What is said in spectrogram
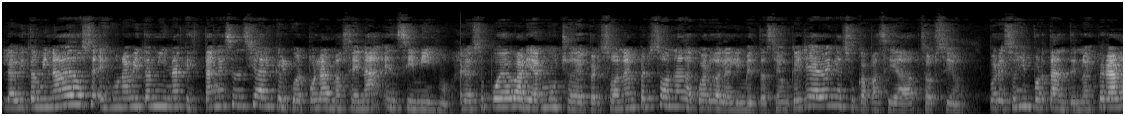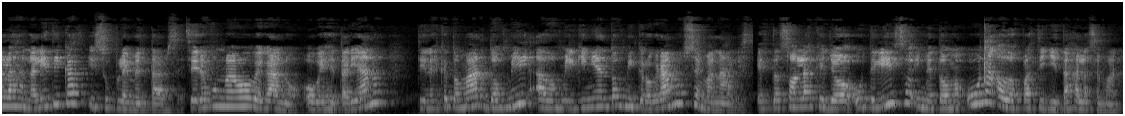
La vitamina B12 es una vitamina que es tan esencial que el cuerpo la almacena en sí mismo, pero eso puede variar mucho de persona en persona de acuerdo a la alimentación que lleven y a su capacidad de absorción. Por eso es importante no esperar las analíticas y suplementarse. Si eres un nuevo vegano o vegetariano, tienes que tomar 2.000 a 2.500 microgramos semanales. Estas son las que yo utilizo y me tomo una o dos pastillitas a la semana.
